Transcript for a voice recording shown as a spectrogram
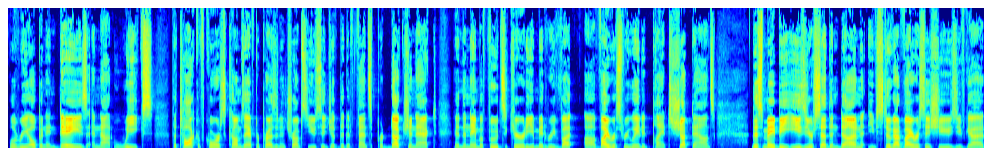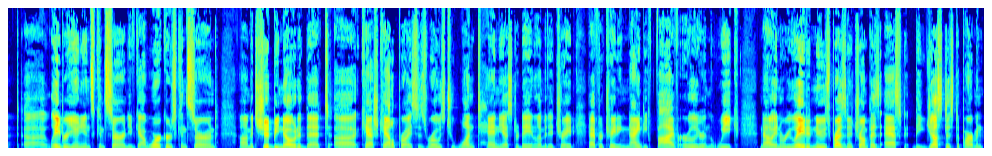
will reopen in days and not weeks. The talk, of course, comes after President Trump's usage of the Defense Production Act in the name of food security amid revi- uh, virus related plant shutdowns this may be easier said than done. You've still got virus issues. You've got uh, labor unions concerned. You've got workers concerned. Um, it should be noted that uh, cash cattle prices rose to 110 yesterday in limited trade after trading 95 earlier in the week. Now, in related news, President Trump has asked the Justice Department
